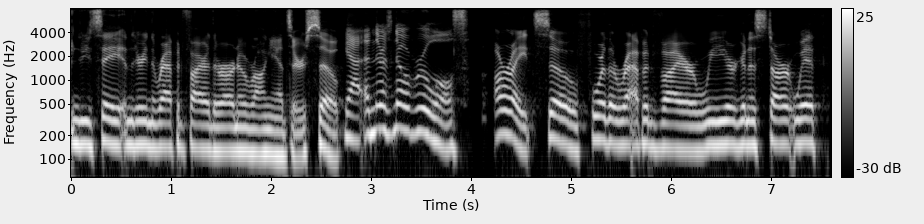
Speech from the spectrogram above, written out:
and you say and during the rapid fire, there are no wrong answers. So, yeah, and there's no rules. All right. So, for the rapid fire, we are going to start with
